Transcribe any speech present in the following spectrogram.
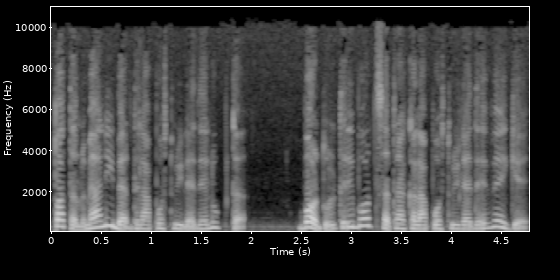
Toată lumea liber de la posturile de luptă. Bordul tribord să treacă la posturile de veghe.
